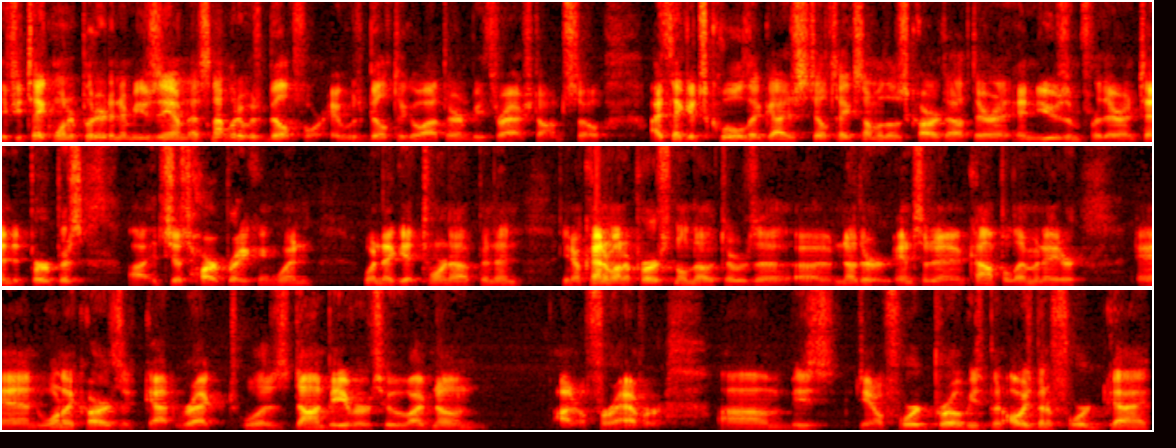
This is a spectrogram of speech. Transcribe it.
if you take one and put it in a museum, that's not what it was built for. It was built to go out there and be thrashed on. So I think it's cool that guys still take some of those cars out there and use them for their intended purpose. Uh, it's just heartbreaking when when they get torn up. And then, you know, kind of on a personal note, there was a, a another incident in Comp Eliminator and one of the cars that got wrecked was Don Beavers, who I've known, I don't know, forever. Um, he's you know Ford probe. He's been always been a Ford guy.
